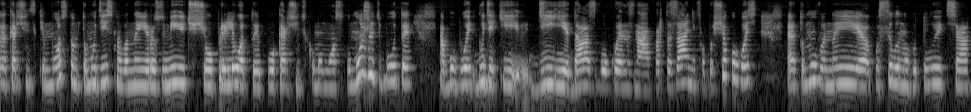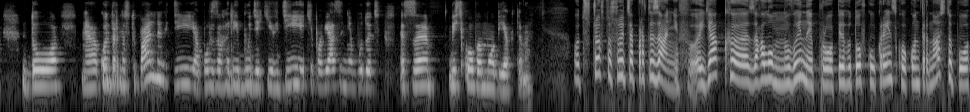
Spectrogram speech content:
е, Керченським мостом, тому дійсно вони розуміють, що прильоти по Керченському мосту можуть бути, або будь- будь-які дії да, з боку, я не знаю, партизанів або ще когось. Тому вони посилено готуються до контрнаступальних дій або взагалі будь-яких дій, які пов'язані будуть з військовими об'єктами. От що стосується партизанів, як е, загалом новини про підготовку українського контрнаступу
